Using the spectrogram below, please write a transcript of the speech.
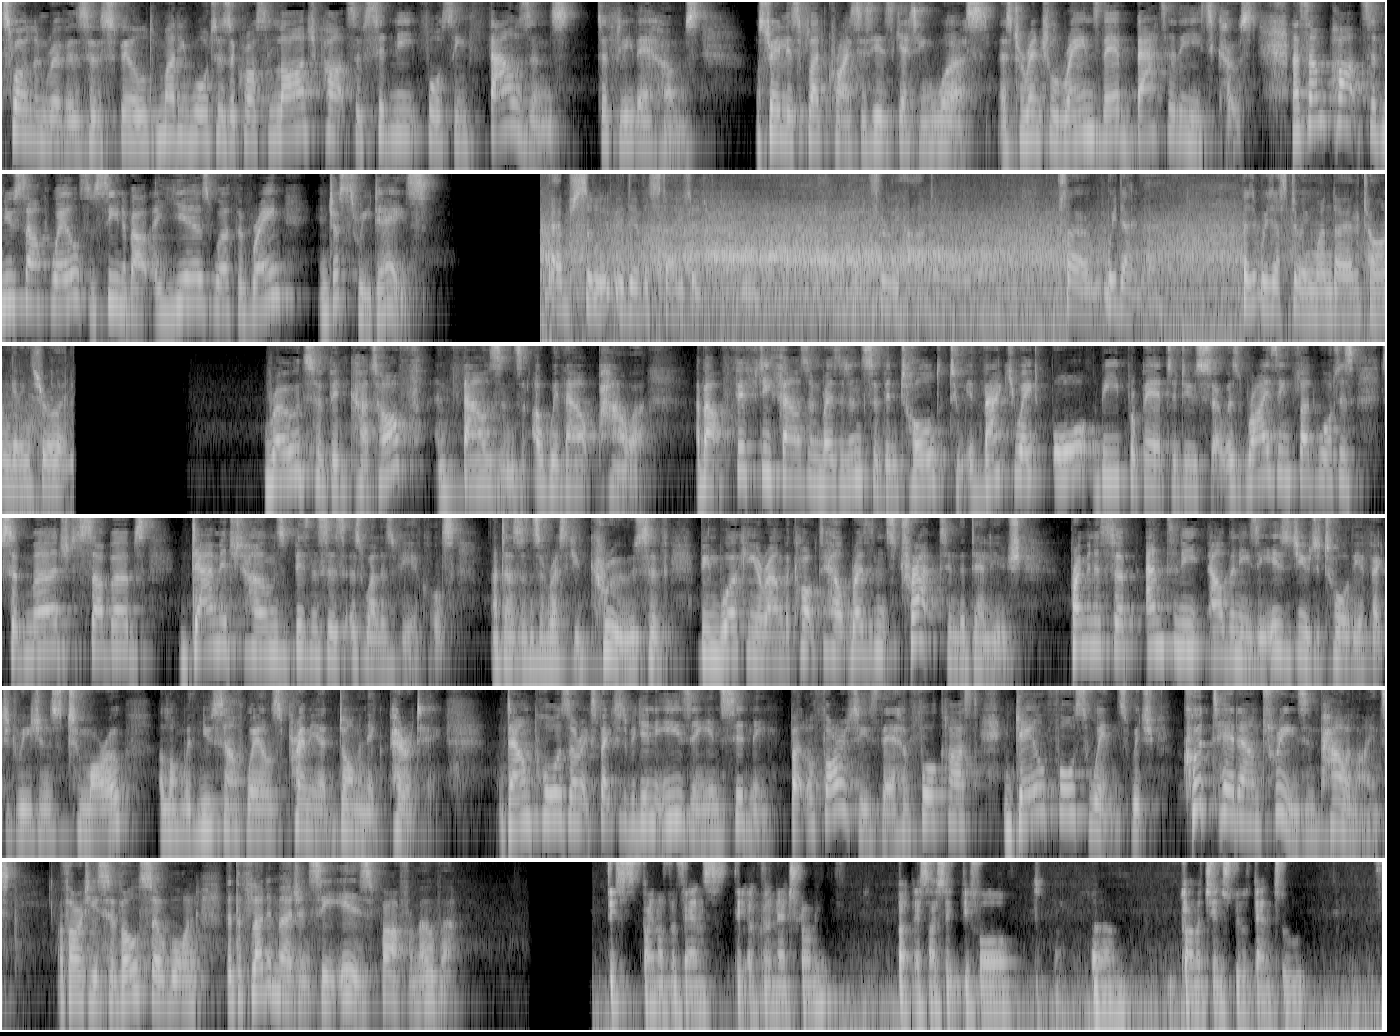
Swollen rivers have spilled muddy waters across large parts of Sydney, forcing thousands to flee their homes. Australia's flood crisis is getting worse as torrential rains there batter the east coast. Now, some parts of New South Wales have seen about a year's worth of rain in just three days. Absolutely devastated. It's really hard. So we don't know. We're just doing one day at a time, getting through it. Roads have been cut off and thousands are without power. About 50,000 residents have been told to evacuate or be prepared to do so as rising floodwaters submerged suburbs, damaged homes, businesses, as well as vehicles. Dozens of rescue crews have been working around the clock to help residents trapped in the deluge. Prime Minister Anthony Albanese is due to tour the affected regions tomorrow, along with New South Wales Premier Dominic Perrottet. Downpours are expected to begin easing in Sydney, but authorities there have forecast gale force winds which could tear down trees and power lines. Authorities have also warned that the flood emergency is far from over. This kind of events they occur naturally, but as I said before, um, climate change will tend to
